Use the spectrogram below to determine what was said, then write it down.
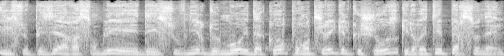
il se plaisait à rassembler des souvenirs de mots et d'accords pour en tirer quelque chose qui leur était personnel.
